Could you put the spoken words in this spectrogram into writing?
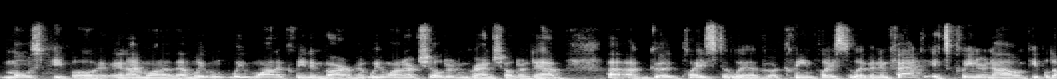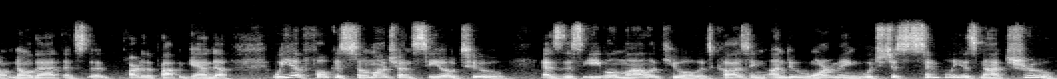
most people, and I'm one of them. We we want a clean environment. We want our children and grandchildren to have a, a, good place to live, a clean place to live. And in fact, it's cleaner now, and people don't know that. That's the, part of the propaganda. We have focused so much on CO2 as this evil molecule that's causing undue warming, which just simply is not true.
